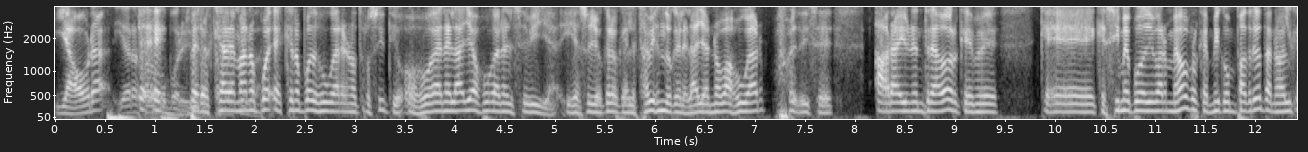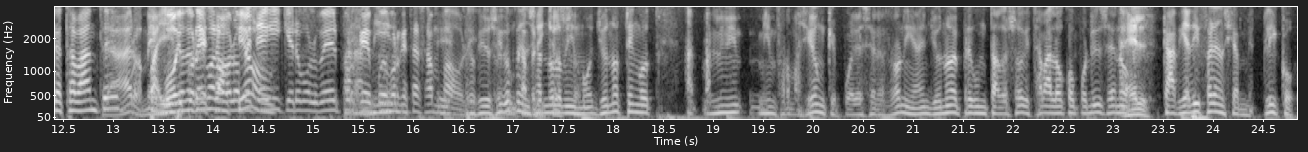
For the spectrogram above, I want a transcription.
y ahora, y ahora está Eh, loco por irse. pero es que además no puede, es que no puede jugar en otro sitio. O juega en el Ajax o juega en el Sevilla. Y eso yo creo que él está viendo que el Ajax no va a jugar, pues dice, ahora hay un entrenador que me que, que sí me puedo llevar mejor porque es mi compatriota, no el que estaba antes. Claro, pues, me voy porque tengo la opción. Y quiero volver Para porque, mí, pues porque está San eh, Paolo. yo sigo pensando lo mismo. Yo no tengo, a, a mí mi, información, que puede ser errónea, ¿eh? yo no he preguntado eso que estaba loco por irse, no. Él. Que había diferencias, me explico.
